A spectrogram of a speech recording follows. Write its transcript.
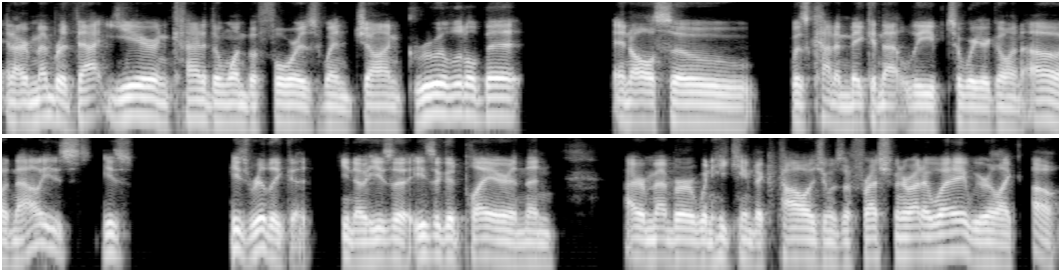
And I remember that year and kind of the one before is when John grew a little bit and also was kind of making that leap to where you're going, oh, now he's he's he's really good. You know, he's a he's a good player. And then I remember when he came to college and was a freshman right away, we were like, oh,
